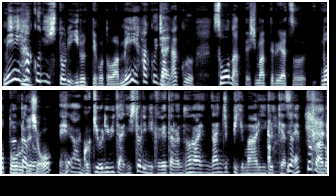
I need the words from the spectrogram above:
明白に一人いるってことは、明白じゃなく、そうなってしまってるやつ、もっとおるでしょ？え、あ、ゴキブリみたいに一人見かけたら何何十匹周りにいるってやいや、つね。とかあの、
